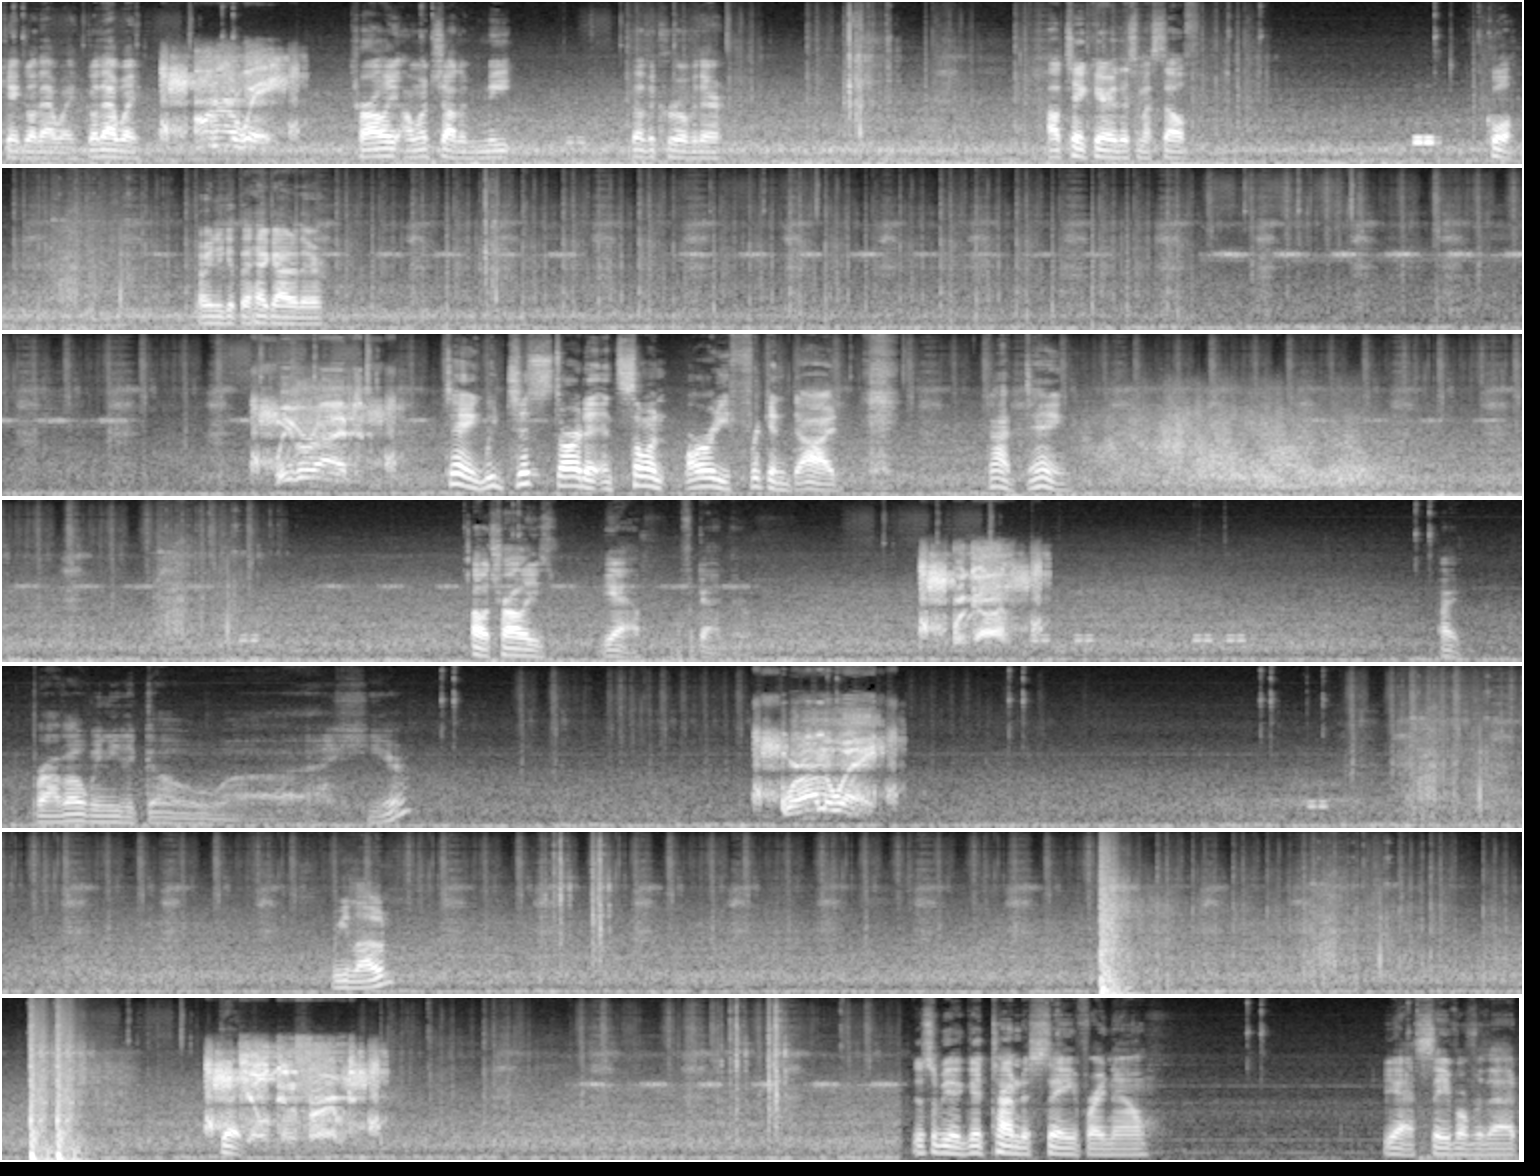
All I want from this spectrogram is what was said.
Can't go that way. Go that way. On our way. Charlie, I want y'all to meet the other crew over there. I'll take care of this myself. Cool. I need to get the heck out of there. We've arrived. Dang, we just started and someone already freaking died. God dang. Oh, Charlie's. Yeah, I forgot. We're gone. Alright, Bravo, we need to go uh, here? We're on the way. Reload. Good. Kill confirmed. This will be a good time to save right now. Yeah, save over that.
